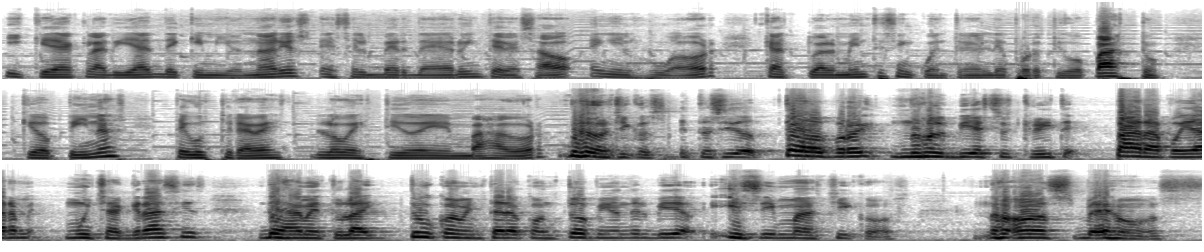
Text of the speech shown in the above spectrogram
y queda claridad de que Millonarios es el verdadero interesado en el jugador que actualmente se encuentra en el Deportivo Pasto. ¿Qué opinas? ¿Te gustaría verlo vestido de embajador? Bueno chicos, esto ha sido todo por hoy. No olvides suscribirte para apoyarme. Muchas gracias. Déjame tu like, tu comentario con tu opinión del video. Y sin más chicos, nos vemos.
